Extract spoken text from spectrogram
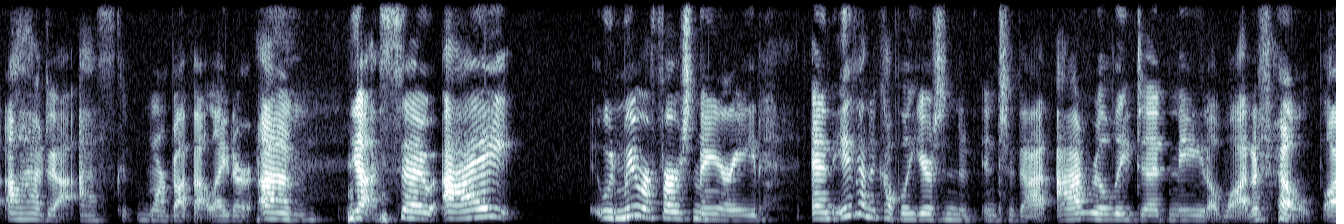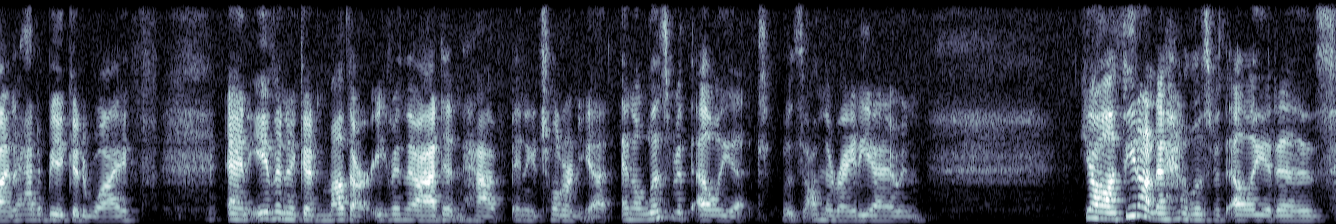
I'll have to ask more about that later. Um, yeah, so I, when we were first married, and even a couple of years into, into that, I really did need a lot of help on how to be a good wife and even a good mother, even though I didn't have any children yet. And Elisabeth Elliot was on the radio, and y'all, if you don't know who Elisabeth Elliot is,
